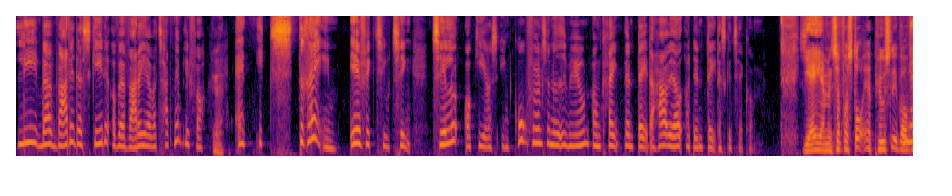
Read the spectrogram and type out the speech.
lige, hvad var det, der skete, og hvad var det, jeg var taknemmelig for. Ja. En ekstrem effektiv ting til at give os en god følelse ned i maven omkring den dag, der har været, og den dag, der skal til at komme. Ja, jamen så forstår jeg pludselig, hvorfor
